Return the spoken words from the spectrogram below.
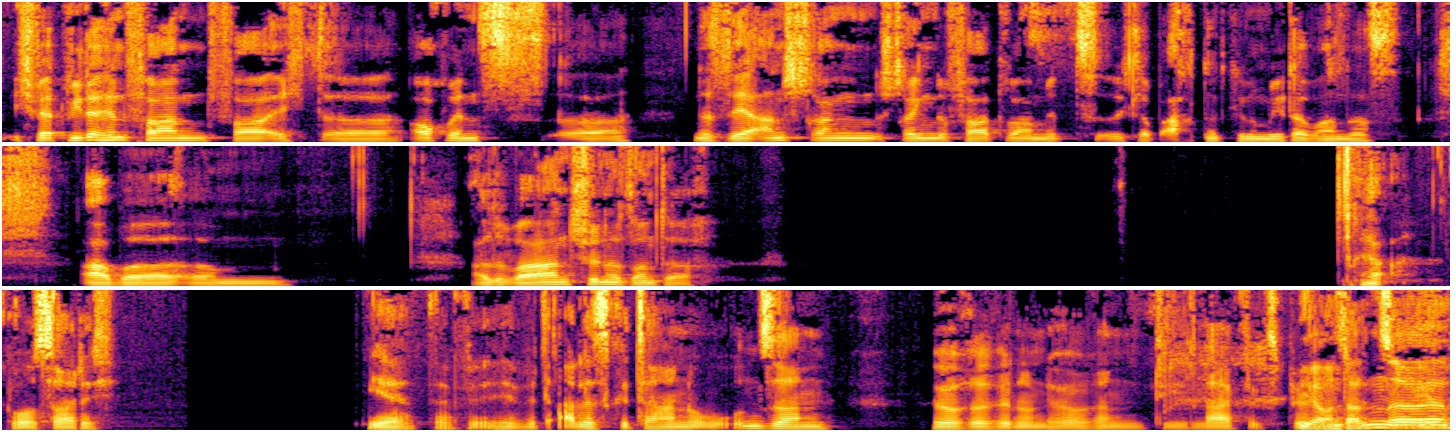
Ich werde wieder hinfahren, fahre echt, äh, auch wenn es äh, eine sehr anstrengende Fahrt war mit, ich glaube 800 Kilometer waren das, aber ähm, also war ein schöner Sonntag. Ja, Großartig. Hier, da wird alles getan, um unseren Hörerinnen und Hörern die Live-Experience ja und dann äh,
